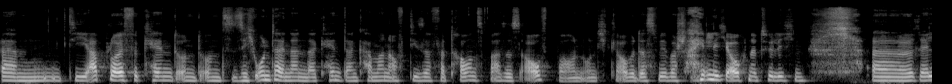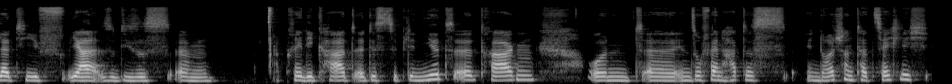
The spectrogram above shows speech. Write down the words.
ähm, die Abläufe kennt und, und sich untereinander kennt, dann kann man auf dieser Vertrauensbasis aufbauen. Und ich glaube, dass wir wahrscheinlich auch natürlich ein äh, relativ, ja, also dieses ähm, Prädikat äh, diszipliniert äh, tragen. Und äh, insofern hat es in Deutschland tatsächlich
